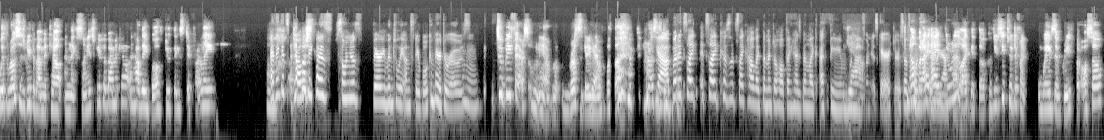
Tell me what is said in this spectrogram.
with Rose's grief about Mikhail and like Sonya's grief about Mikhail, and how they both do things differently. I think it's I probably there's- because Sonya's very mentally unstable compared to Rose. Mhm. to be fair, so yeah, Rose is getting Yeah. there with the Yeah, but it's like it's like because it's like how like the mental health thing has been like a theme Yeah. with Sonya's character. So no, but I, I really like way. it though because you see two different waves of grief, but also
